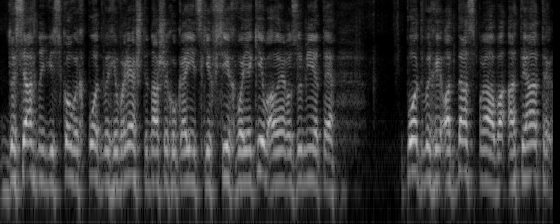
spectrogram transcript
досягнень військових подвигів решти наших українських всіх вояків. Але розумієте, подвиги одна справа, а театр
